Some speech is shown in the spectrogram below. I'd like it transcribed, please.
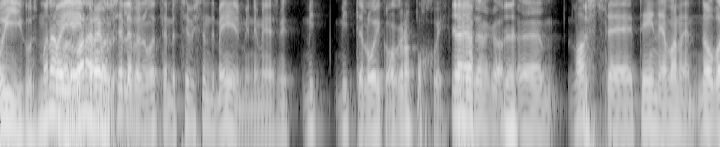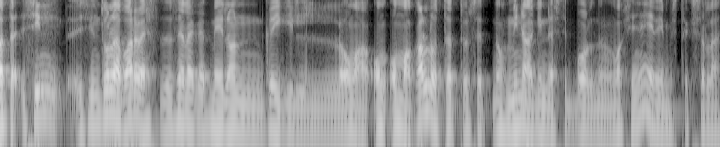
õigus, mõlemal vanemal. praegu selle peale mõtleme, et see vist on tema eelmine mees, mitte, mitte, mitte Loigo, aga noh, pohhui. ühesõnaga laste teine vanem, no vaata siin, siin tuleb arvestada sellega, et meil on kõigil oma, oma kallutatus, et noh, mina kindlasti pooldan vaktsineerimist, eks ole.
